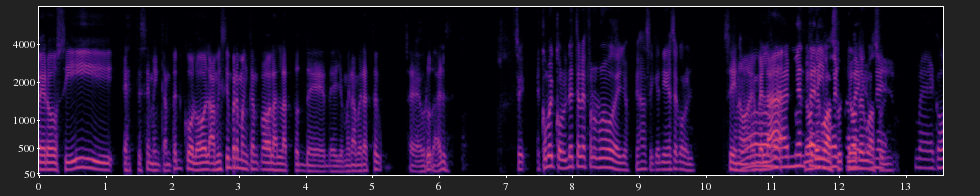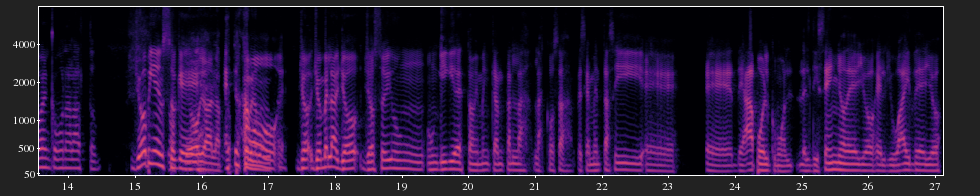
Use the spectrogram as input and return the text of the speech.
pero sí este, se me encanta el color. A mí siempre me han encantado las laptops de, de ellos. Mira, mira, este se ve brutal. Sí, es como el color del teléfono nuevo de ellos, que es así, que tiene ese color. Sí, no, en verdad. Realmente yo tengo azul. Yo tengo azul. Me, cogen como una laptop. Yo pienso que esto es como, yo, yo en verdad, yo, yo soy un, un geeky de esto, a mí me encantan las, las cosas, especialmente así eh, eh, de Apple, como el, diseño de ellos, el UI de ellos.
